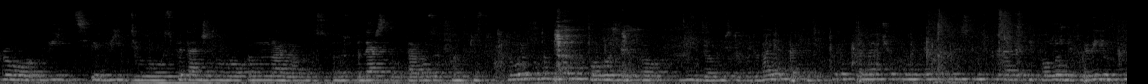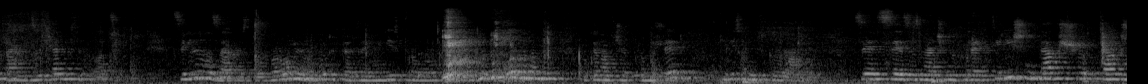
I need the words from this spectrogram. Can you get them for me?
про від- відділу з питань житлового комунального господарства та розвитку інфраструктури виконкому, положення про відділ містобудування та архітектури виконавчого комітету міської ради і положення про відділ питань звичайних ситуацій, цивільного захисту, оборони, роботи та взаємодії з правоохоронними органами виконавчого комітету Київської міської ради. Це все зазначено в проєкті рішень, так що також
